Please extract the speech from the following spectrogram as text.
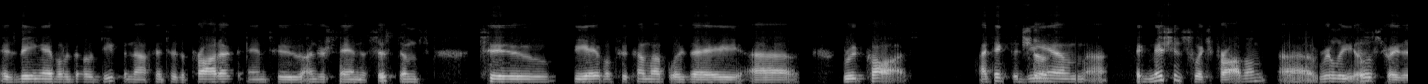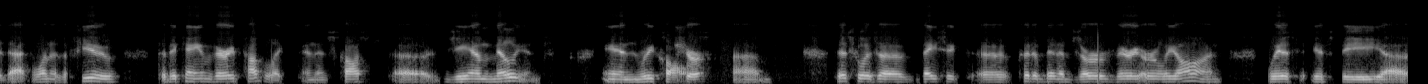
is being able to go deep enough into the product and to understand the systems to be able to come up with a root cause. I think the sure. GM uh, ignition switch problem uh, really illustrated that. One of the few that became very public and has cost uh, GM millions in recalls. Sure. Um, this was a basic, uh, could have been observed very early on with if the uh,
